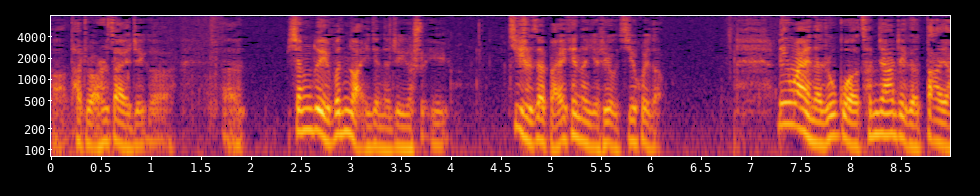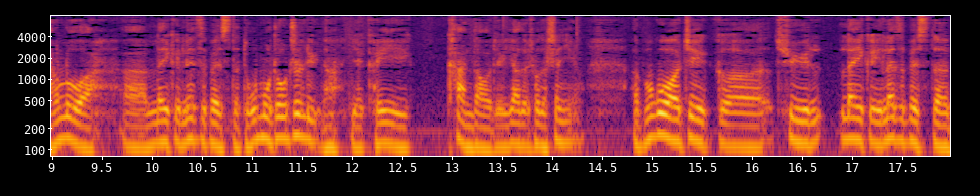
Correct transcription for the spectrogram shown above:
啊，它主要是在这个呃。相对温暖一点的这个水域，即使在白天呢，也是有机会的。另外呢，如果参加这个大洋路啊，呃，Lake Elizabeth 的独木舟之旅呢，也可以看到这个鸭嘴兽的身影。呃，不过这个去 Lake Elizabeth 的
